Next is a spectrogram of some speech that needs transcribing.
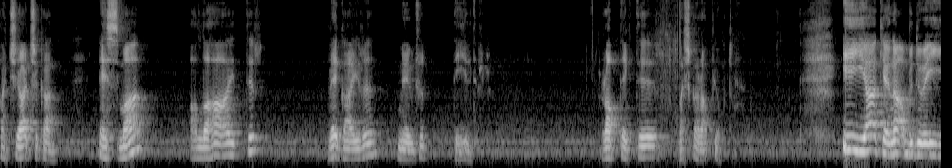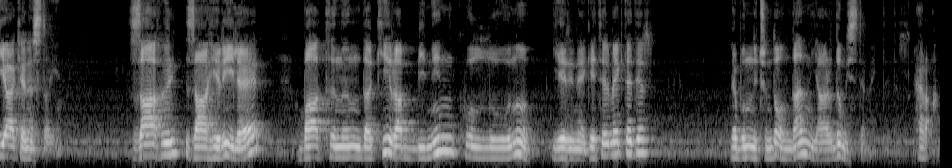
açığa çıkan esma Allah'a aittir ve gayrı mevcut değildir. Rab tektir, başka Rab yoktur. İyyâke na'budu ve iyyâke nestaîn. Zahir, zahiriyle batınındaki Rabbinin kulluğunu yerine getirmektedir ve bunun için de ondan yardım istemektedir her an.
